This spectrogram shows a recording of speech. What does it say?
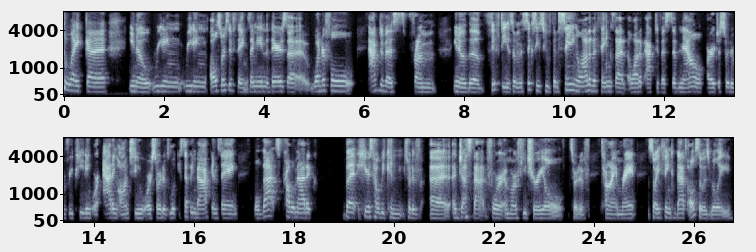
like uh, you know, reading reading all sorts of things. I mean, there's a wonderful activist from you know the 50s and the 60s who've been saying a lot of the things that a lot of activists of now are just sort of repeating or adding onto or sort of looking stepping back and saying well that's problematic but here's how we can sort of uh, adjust that for a more futurial sort of time right? So i think that also is really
